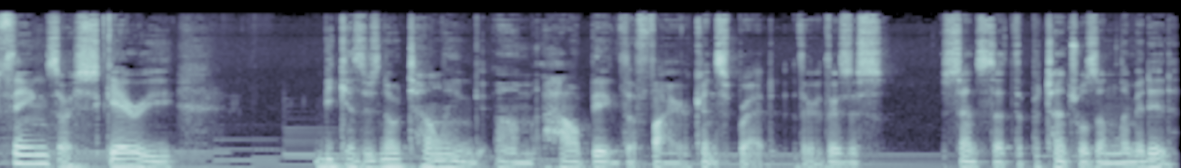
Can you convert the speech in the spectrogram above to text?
things are scary because there's no telling um, how big the fire can spread. There, there's this sense that the potential is unlimited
